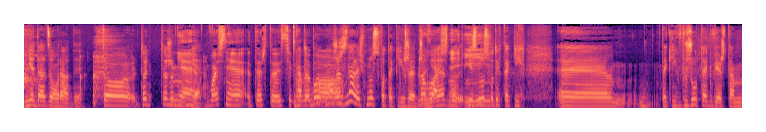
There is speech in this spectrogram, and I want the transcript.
nie dadzą rady. To, to, to żeby nie. nie. Właśnie też to jest No ciekawe, to, bo, bo... możesz znaleźć mnóstwo takich rzeczy, No nie? właśnie, Jest i- mnóstwo tych takich e, takich wrzutek, wiesz, tam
